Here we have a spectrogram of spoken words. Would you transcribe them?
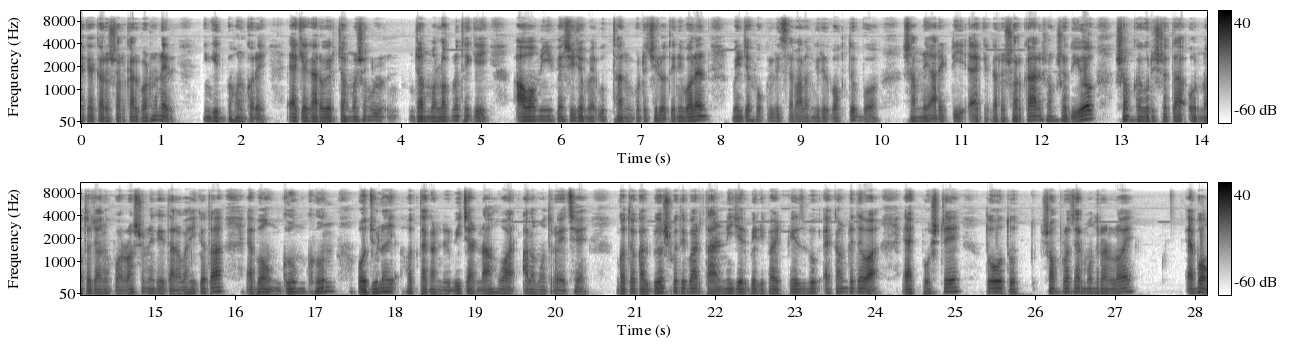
এক এগারো সরকার গঠনের ইঙ্গিত বহন করে। এক এগারো এর জন্ম জন্মলগ্ন থেকেই আওয়ামী ফ্যাসিজমের উত্থান ঘটেছিল। তিনি বলেন, মির্জা ফখরুল ইসলাম আলমগীরের বক্তব্য, সামনে আরেকটি এক এগারো সরকার, সংসদীয়, সংখ্যাগরিষ্ঠতা, উন্নত জানু পররাষ্ট্রনীতির ধারাবাহিকতা এবং গুম, খুন ও জুলাই হত্যাকাণ্ডের বিচার না হওয়ার আলামত রয়েছে। গতকাল বৃহস্পতিবার তার নিজের ভেরিফাইড ফেসবুক অ্যাকাউন্টে দেওয়া এক পোস্টে তো সম্প্রচার মন্ত্রণালয় এবং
